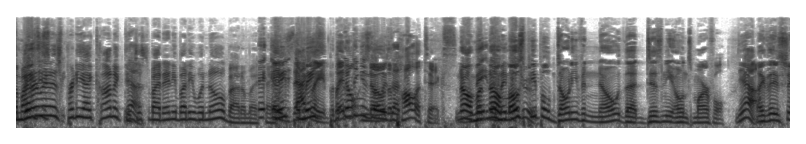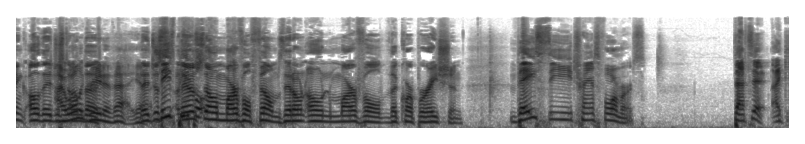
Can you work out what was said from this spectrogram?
Amazing Spider-Man is pretty iconic that Yeah. just about anybody would know about him. I think. Ama- Exactly, Amazing- but but they the don't thing is, know though, the politics. No, but no, may be most people don't even know that Disney owns Marvel. Yeah. like they just think, oh, they just. I will own the- agree to that, yeah. they just These they just people- own Marvel films. They don't own Marvel the corporation. They see Transformers. That's it. Like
